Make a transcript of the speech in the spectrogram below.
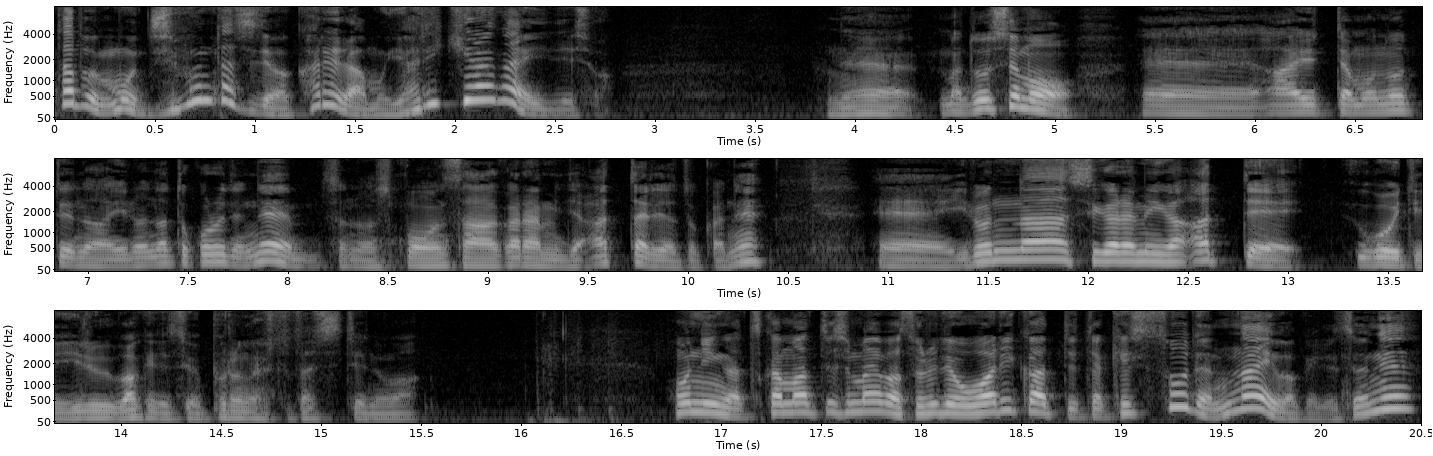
多分もう自分たちでは彼らはもうやりきらないでしょ。ねまあ、どうしても、えー、ああいったものっていうのはいろんなところでねそのスポンサー絡みであったりだとかね、えー、いろんなしがらみがあって動いているわけですよプロの人たちっていうのは。本人が捕まってしまえばそれで終わりかって言ったら決してそうではないわけですよね。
